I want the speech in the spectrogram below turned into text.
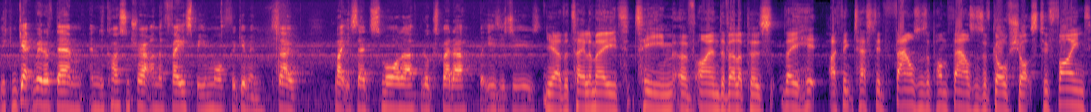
You can get rid of them and concentrate on the face being more forgiving. So, like you said, smaller, looks better, but easy to use. Yeah, the TaylorMade team of iron developers, they hit, I think, tested thousands upon thousands of golf shots to find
